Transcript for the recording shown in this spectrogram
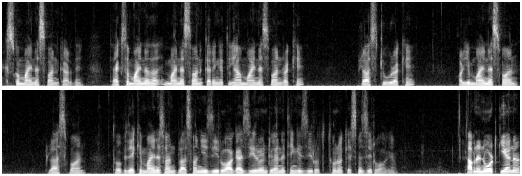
x को माइनस वन कर दें। तो x को माइनस माइनस वन करेंगे तो यहाँ माइनस वन रखें प्लस टू रखें और ये माइनस वन प्लस वन तो अभी देखिए माइनस वन प्लस वन ये ज़ीरो आ गया ज़ीरो इंटू एनी थिंग ज़ीरो तो दोनों केस में ज़ीरो आ गया। आपने नोट किया ना?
